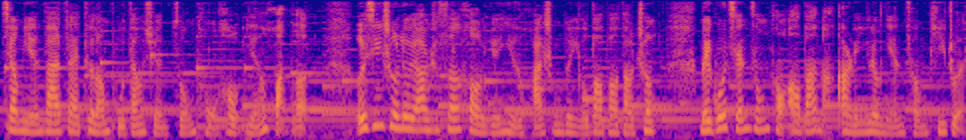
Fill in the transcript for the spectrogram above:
项目研发在特朗普当选总统后延缓了。俄新社六月二十三号援引华盛顿邮报报道称，美国前总统奥巴马二零一六年曾批准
